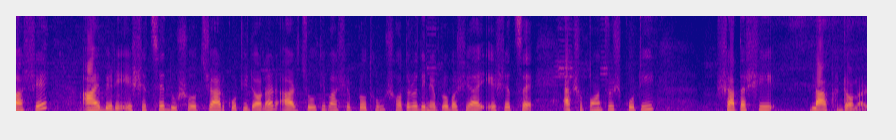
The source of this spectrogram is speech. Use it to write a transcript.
মাসে আয় বেড়ে এসেছে দুশো চার কোটি ডলার আর চলতি মাসের প্রথম সতেরো দিনে প্রবাসী আয় এসেছে একশো কোটি সাতাশি লাখ ডলার।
